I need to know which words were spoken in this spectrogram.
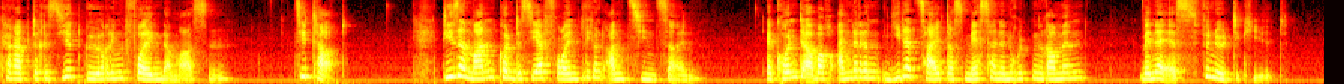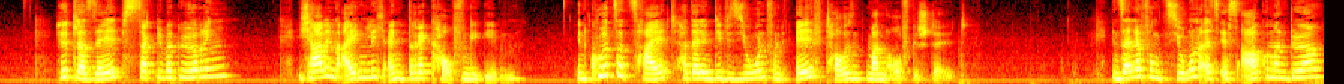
charakterisiert Göring folgendermaßen. Zitat. Dieser Mann konnte sehr freundlich und anziehend sein. Er konnte aber auch anderen jederzeit das Messer in den Rücken rammen, wenn er es für nötig hielt. Hitler selbst sagt über Göring, ich habe ihm eigentlich einen Dreckhaufen gegeben. In kurzer Zeit hat er eine Division von 11.000 Mann aufgestellt. In seiner Funktion als SA-Kommandeur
